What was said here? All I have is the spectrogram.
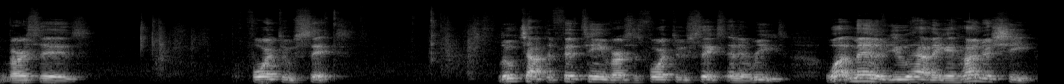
verses 4 through 6. Luke chapter 15 verses 4 through 6 and it reads, What man of you having a hundred sheep,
